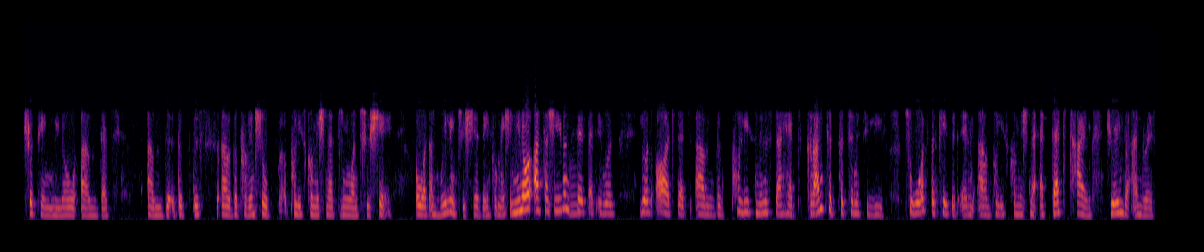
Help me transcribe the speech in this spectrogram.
tripping, you know, um, that um, the, the, this, uh, the provincial uh, police commissioner didn't want to share or was unwilling to share the information. You know, Asa, she even mm. said that it was it was odd that um, the police minister had granted paternity leave towards the KZN um, police commissioner at that time during the unrest.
